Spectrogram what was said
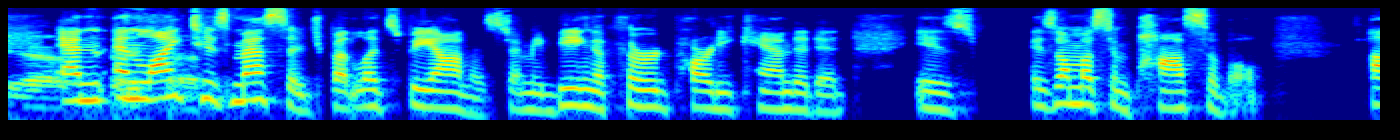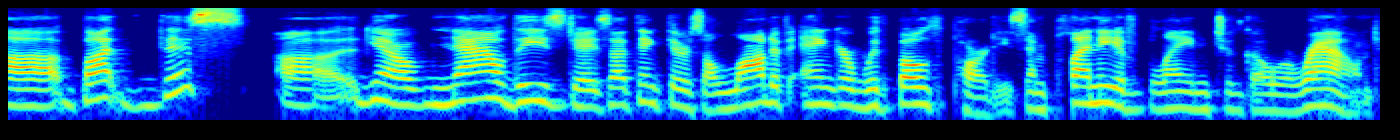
yeah, and, and liked his message. But let's be honest. I mean, being a third party candidate is is almost impossible. Uh, but this, uh, you know, now these days, I think there's a lot of anger with both parties and plenty of blame to go around.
